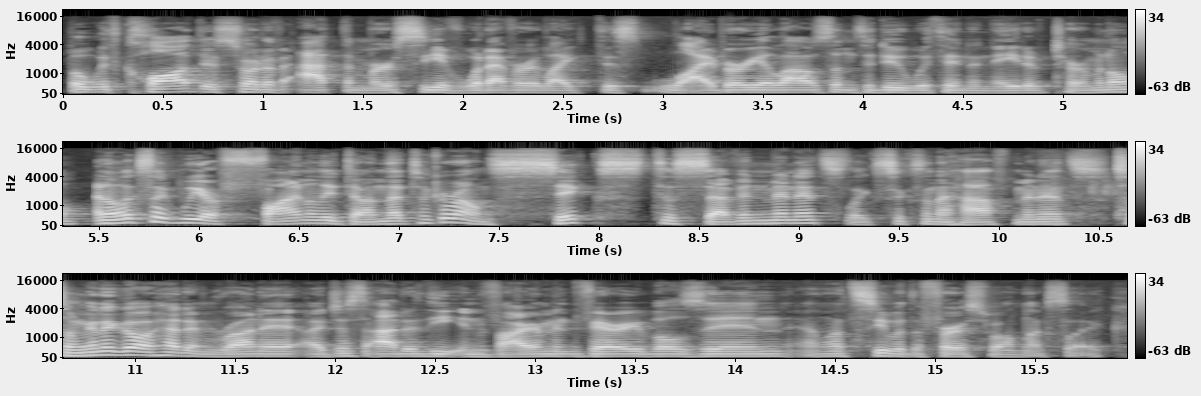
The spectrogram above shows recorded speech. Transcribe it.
but with Claude, they're sort of at the mercy of whatever like this library allows them to do within a native terminal. And it looks like we are finally done. That took around six to seven minutes, like six and a half minutes. So I'm gonna go ahead and run it. I just added the environment variables in and let's see what the first one looks like.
